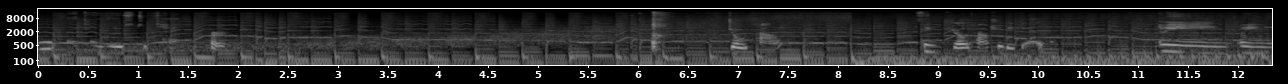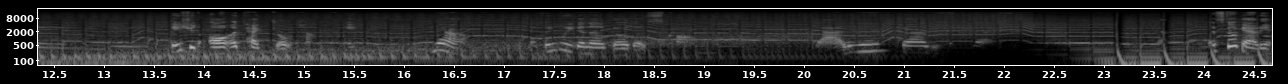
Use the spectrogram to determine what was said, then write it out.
Who I can use to tank Perna? Joe Town. I think Jultan should be good. I mean, I mean, they should all attack Joe Town. Yeah, I think we're gonna go this calm. Galleon, Galleon. Let's go Galleon.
